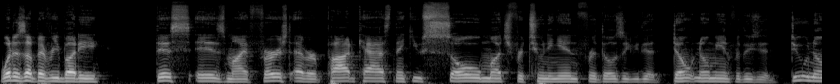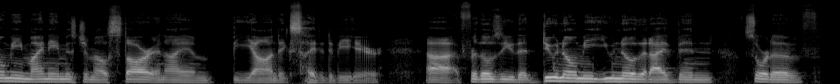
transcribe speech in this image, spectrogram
What is up, everybody? This is my first ever podcast. Thank you so much for tuning in. For those of you that don't know me, and for those of you that do know me, my name is Jamel Starr, and I am beyond excited to be here. Uh, for those of you that do know me, you know that I've been sort of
